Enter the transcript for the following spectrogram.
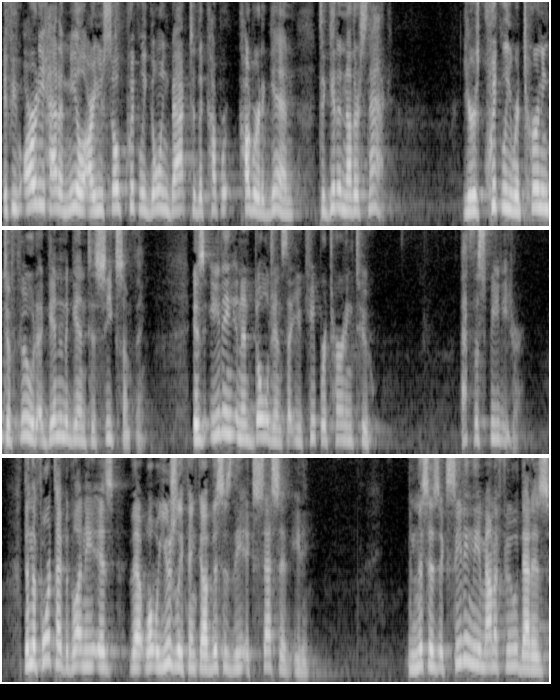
If you've already had a meal, are you so quickly going back to the cupboard again to get another snack? You're quickly returning to food again and again to seek something. Is eating an indulgence that you keep returning to? That's the speed eater. Then the fourth type of gluttony is that what we usually think of this is the excessive eating. And this is exceeding the amount of food that is,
